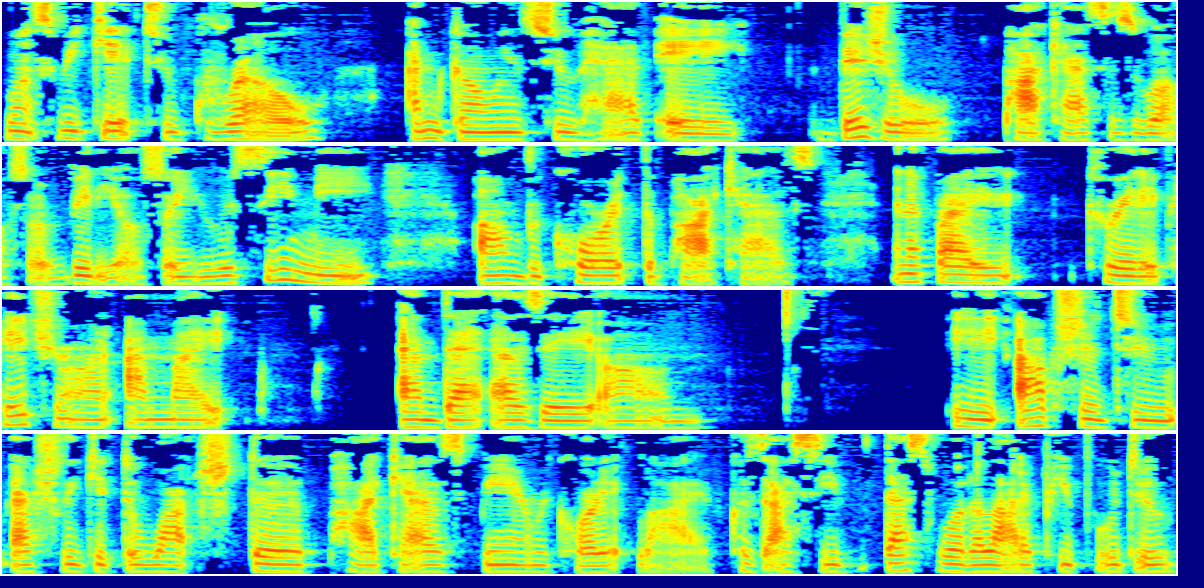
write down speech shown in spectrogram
once we get to grow, I'm going to have a visual podcast as well, so video. So you will see me um, record the podcast. And if I create a Patreon, I might add that as a um, a option to actually get to watch the podcast being recorded live because I see that's what a lot of people do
